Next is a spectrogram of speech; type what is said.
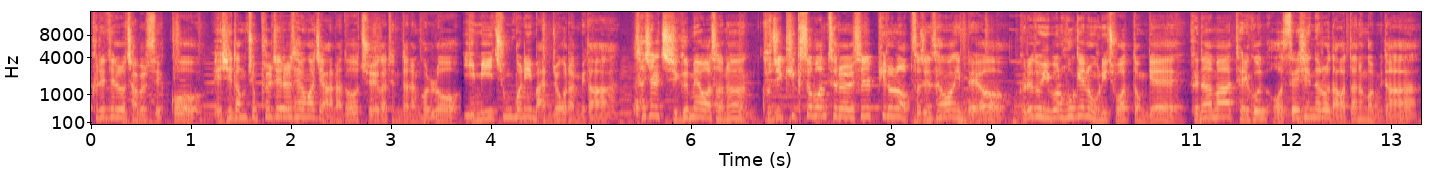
크리딜로 잡을 수 있고 애시당초 풀질을 사용하지 않아도 주의가 된다는 걸로 이미 충분히 만족을 합니다. 사실 지금에 와서는 굳이 퀵서번트를 쓸 필요 는 없어진 상황인데요. 그래도 이번 호게는 운이 좋았던 게 그나마 대군 어쌔신으로 나왔다는 겁니다.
